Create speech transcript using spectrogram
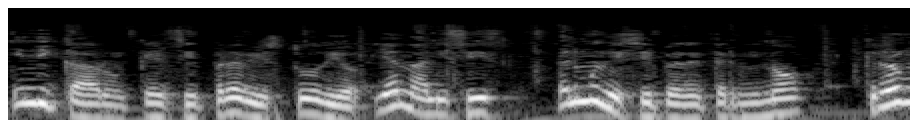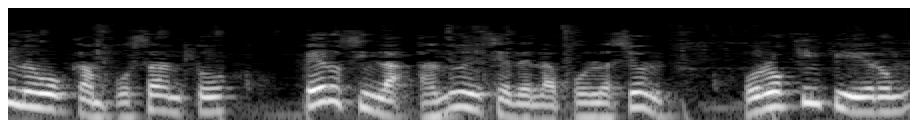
indicaron que sin previo estudio y análisis, el municipio determinó crear un nuevo camposanto, pero sin la anuencia de la población, por lo que impidieron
